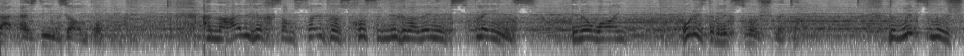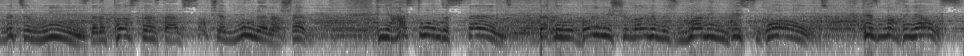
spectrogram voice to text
that as the example? And the Heilige Chassam Sofer Chusin Yigal explains, you know why? What is the mitzvah of Shemitah? The mitzvah of Shemitah means that a person has to have such emunah in Hashem. He has to understand that the Ribbono Shel Olam is running this world. There's nothing else.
